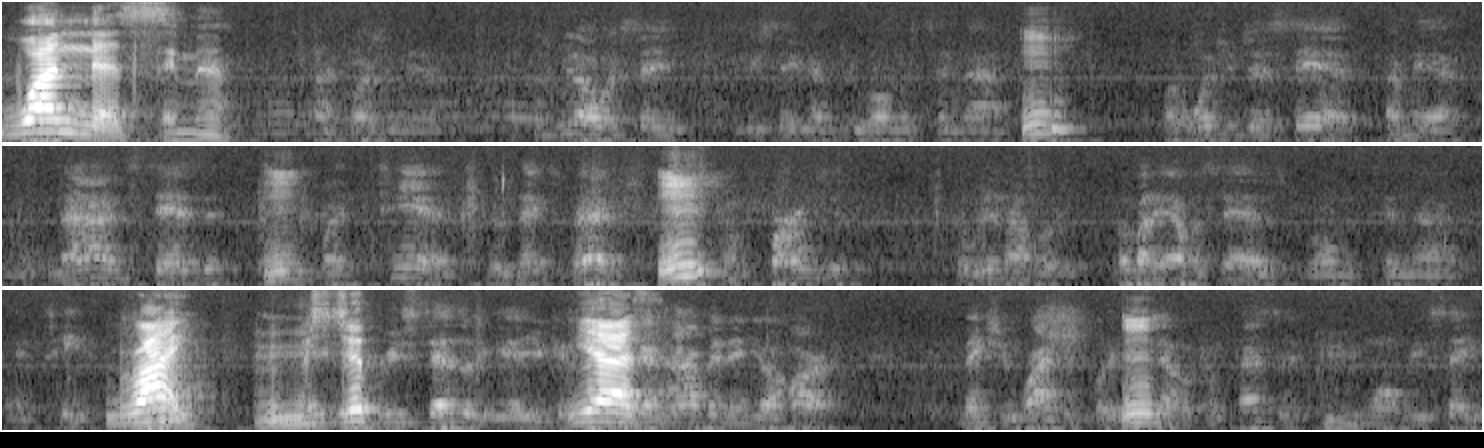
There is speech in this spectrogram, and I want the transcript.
oneness. Amen. Because we always say, we say you have to do Romans ten nine. Mm, But what you just said, I mean, nine says it, Mm. but ten, the next verse, Mm. confirms it. So we didn't ever, nobody ever says Romans ten nine and ten. Right. Mhm. It's It just- just resays it again. You can, Yes. you can have it in your heart. It makes you righteous, but if Mm. you never confess it, you won't be saved.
